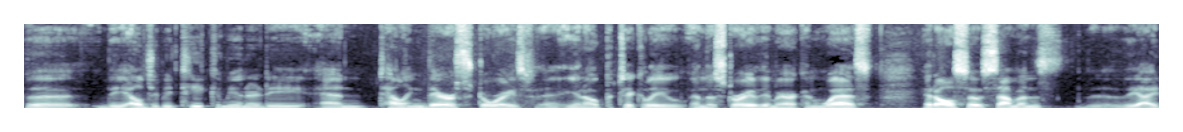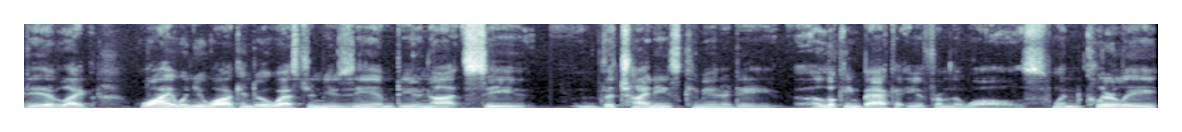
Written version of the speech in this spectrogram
the the LGBT community and telling their stories, uh, you know, particularly in the story of the American West, it also summons the, the idea of like, why when you walk into a Western museum do you not see the Chinese community uh, looking back at you from the walls when clearly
